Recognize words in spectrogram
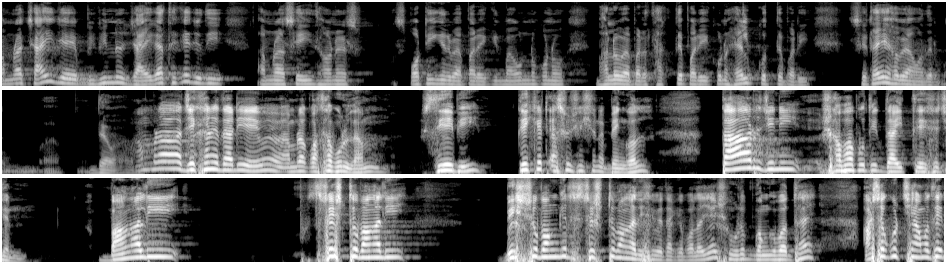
আমরা চাই যে বিভিন্ন জায়গা থেকে যদি আমরা সেই ধরনের স্পটিংয়ের ব্যাপারে কিংবা অন্য কোনো ভালো ব্যাপারে থাকতে পারি, কোনো হেল্প করতে পারি, সেটাই হবে আমাদের দেওয়া আমরা যেখানে দাঁড়িয়ে আমরা কথা বললাম CAB cricket association of Bengal তার যিনি সভাপতির দায়িত্বে এসেছেন, বাঙালি, শ্রেষ্ঠ বাঙালি, বিশ্ববঙ্গের শ্রেষ্ঠ বাঙালি হিসেবে তাকে বলা যায়, সৌরভ গঙ্গোপাধ্যায়। আশা করছি আমাদের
